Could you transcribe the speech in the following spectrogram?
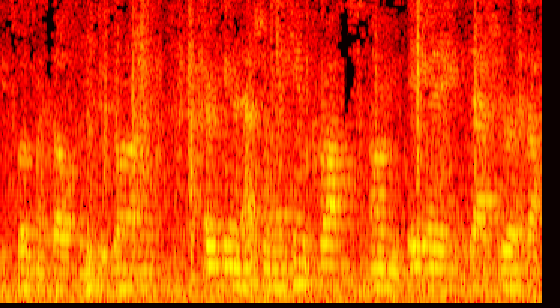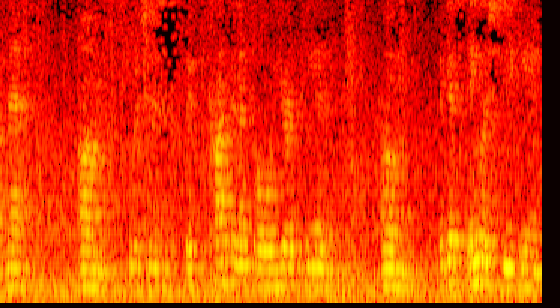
expose myself and see what's going on with everything internationally. And I came across um, AA-Europe.net, um, which is the continental European, um, I guess English-speaking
